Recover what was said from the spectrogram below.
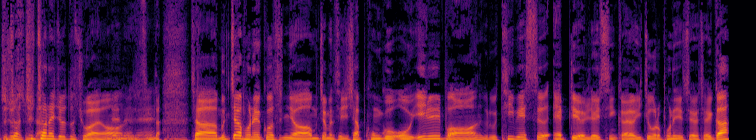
추천. 추천해줘도 좋아요. 네, 좋습니다. 자, 문자 보낼 곳은요. 문자 메시지 샵 0951번 그리고 TBS 앱도 열려 있으니까요. 이쪽으로 보내주세요. 저희가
